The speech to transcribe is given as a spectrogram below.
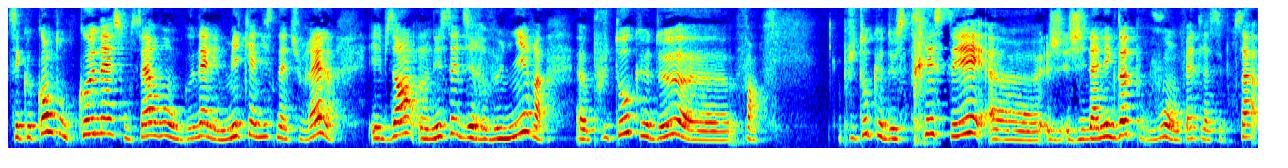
C'est que quand on connaît son cerveau, on connaît les mécanismes naturels, eh bien, on essaie d'y revenir euh, plutôt que de, stresser, j'ai une anecdote pour vous en fait, là c'est pour ça,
